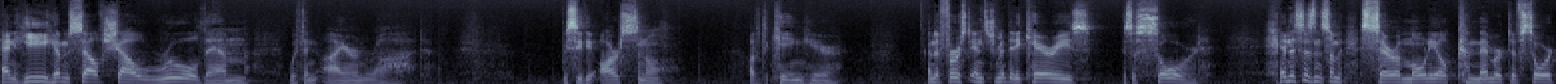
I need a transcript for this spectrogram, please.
and he himself shall rule them with an iron rod. We see the arsenal of the king here. And the first instrument that he carries is a sword. And this isn't some ceremonial commemorative sword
